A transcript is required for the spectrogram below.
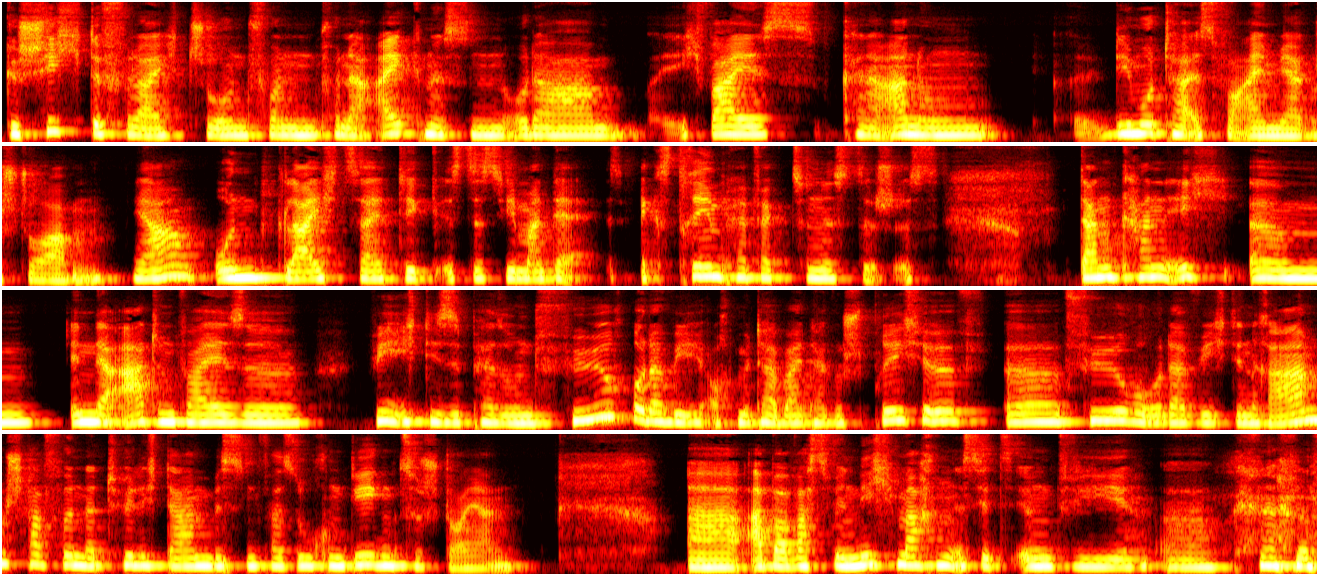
Geschichte vielleicht schon von, von Ereignissen oder ich weiß, keine Ahnung, die Mutter ist vor einem Jahr gestorben, ja, und gleichzeitig ist es jemand, der extrem perfektionistisch ist dann kann ich ähm, in der Art und Weise, wie ich diese Person führe oder wie ich auch Mitarbeitergespräche äh, führe oder wie ich den Rahmen schaffe, natürlich da ein bisschen versuchen, gegenzusteuern. Äh, aber was wir nicht machen, ist jetzt irgendwie, äh, keine Ahnung,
